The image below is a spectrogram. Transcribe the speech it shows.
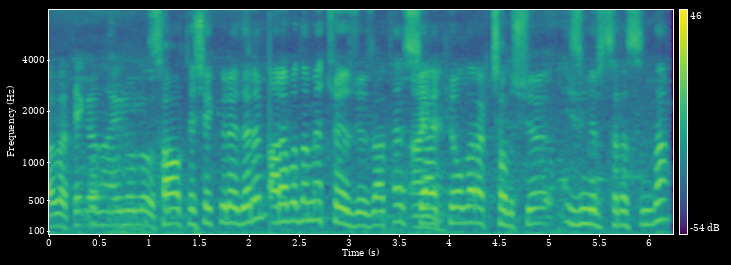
Allah tekrardan hayırlı uğurlu olsun. Sağ ol teşekkür ederim. Arabada metro yazıyor zaten. Aynen. CIP olarak çalışıyor İzmir sırasında.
